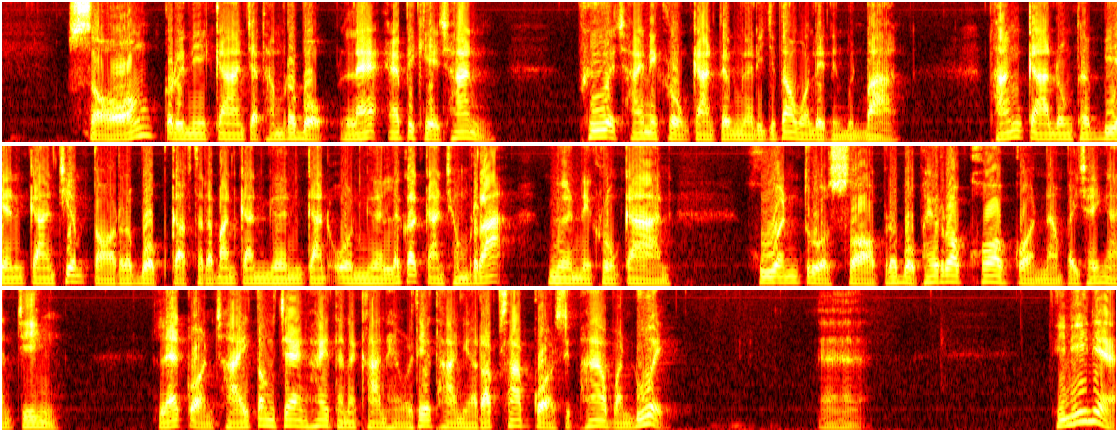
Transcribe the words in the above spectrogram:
ๆ 2. กรณีการจัดทำระบบและแอปพลิเคชัน เพื่อใช้ในโครงการเติมเงินดิจิตอลวอลเล็ตหนึ่งหมื่นบาท ทั้งการลงทะเบียนการเชื่อมต่อระบบกับสถาบันการเงิน การโอนเงิน แล้วก็การชำระเงินในโครงการ ควรตรวจสอบระบบให้รอบคอบก่อนนำไปใช้งานจริงและก่อนใช้ต้องแจ้งให้ธนาคารแห่งประเทศไทยรับทราบก่อน 15 วันด้วย นะฮะทีนี้เนี่ย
